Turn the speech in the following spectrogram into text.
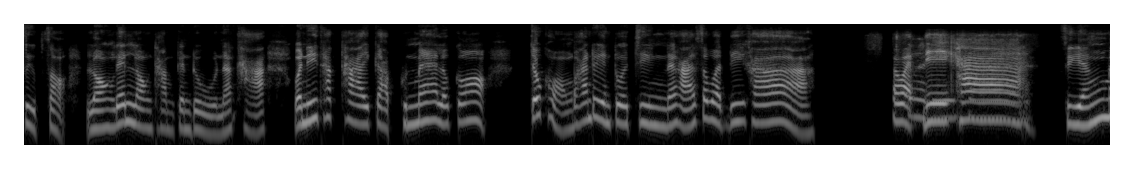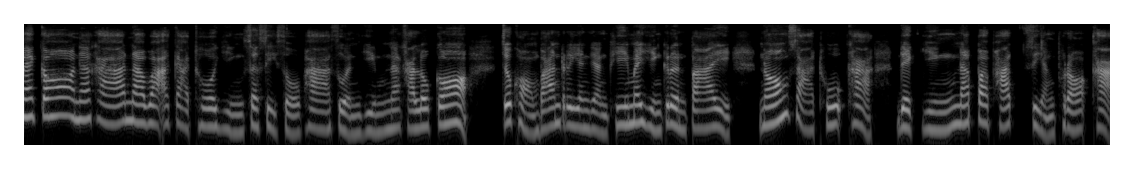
สืบเสาะลองเล่นลองทำกันดูนะคะ วันนี้ทักทายกับคุณแม่แล้วก็เจ้าของบ้านเรียนตัวจริงนะคะ สวัสดีค่ะ สวัสดีค่ะ เสียงแม่ก้อนะคะ นาวาอากาศโทหญิงสศิโสภาส่วนยิ้มนะคะ แล้วก็เจ้าของบ้านเรียนอย่างที่แม่หญิงเกริ่นไป น้องสาธุค่ะ เด็กหญิงนปพัฒเสียงเพราะค่ะ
